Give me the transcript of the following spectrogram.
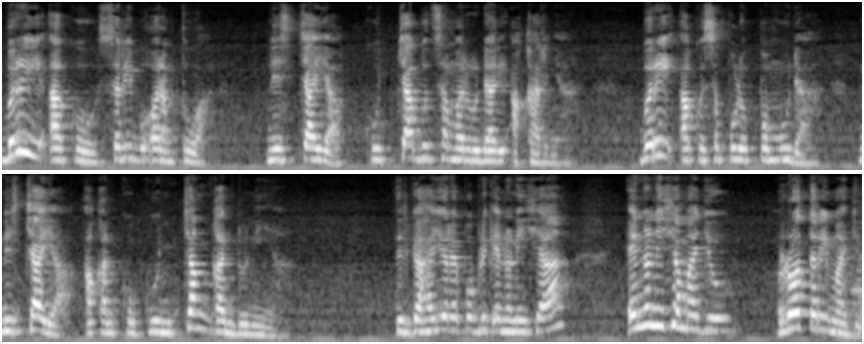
Beri aku seribu orang tua, niscaya ku cabut semeru dari akarnya. Beri aku sepuluh pemuda, niscaya akan ku guncangkan dunia. Dirgahayu Republik Indonesia, Indonesia maju, Rotary maju.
